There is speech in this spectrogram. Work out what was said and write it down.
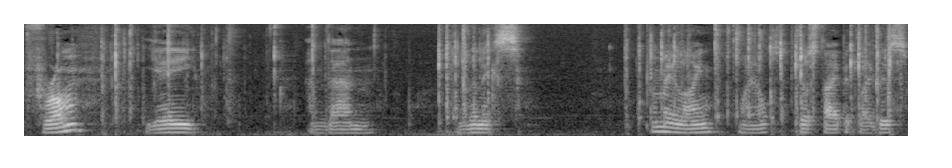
from yay and then Linux mainline why not? Just type it like this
